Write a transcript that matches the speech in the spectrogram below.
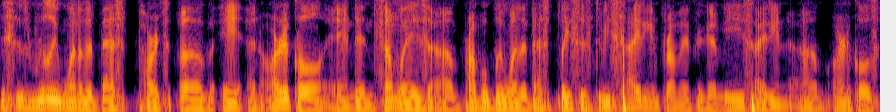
This is really one of the best parts of a, an article and in some ways um, probably one of the best places to be citing from if you're going to be citing um, articles.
